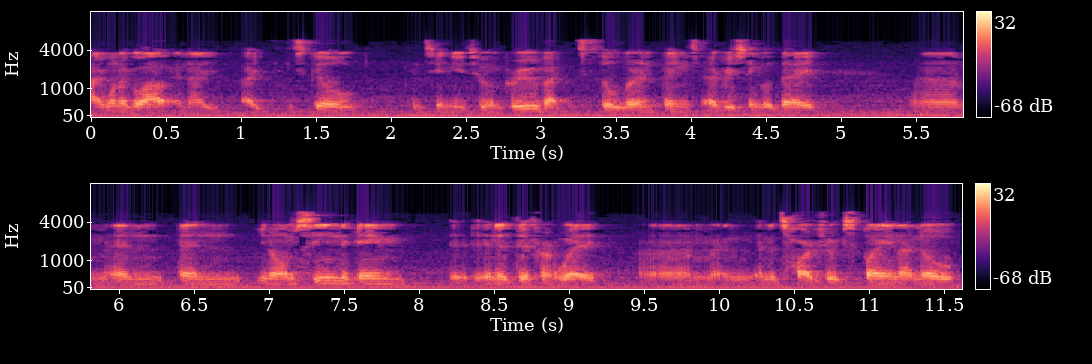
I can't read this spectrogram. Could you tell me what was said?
I want to go out and I, I can still continue to improve. I can still learn things every single day. Um, and, and, you know, I'm seeing the game in a different way. Um, and, and it's hard to explain. I know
